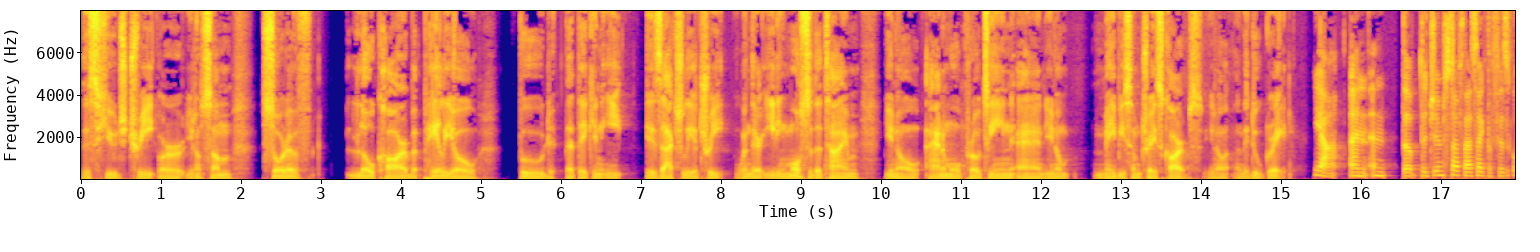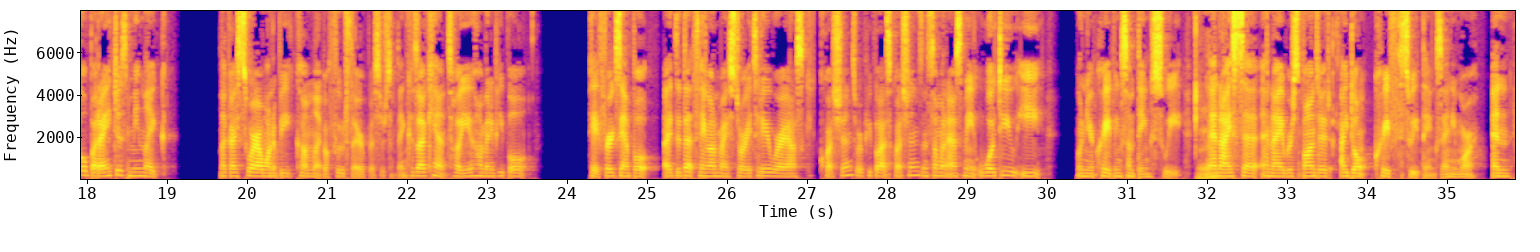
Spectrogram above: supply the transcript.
this huge treat or you know some sort of low carb paleo food that they can eat is actually a treat when they're eating. Most of the time, you know, animal protein and, you know, maybe some trace carbs, you know, and they do great. Yeah, and and the the gym stuff that's like the physical, but I just mean like like I swear I want to become like a food therapist or something because I can't tell you how many people. Okay, for example, I did that thing on my story today where I ask questions, where people ask questions, and someone asked me, "What do you eat when you're craving something sweet?" Oh, yeah. And I said, and I responded, "I don't crave sweet things anymore." And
